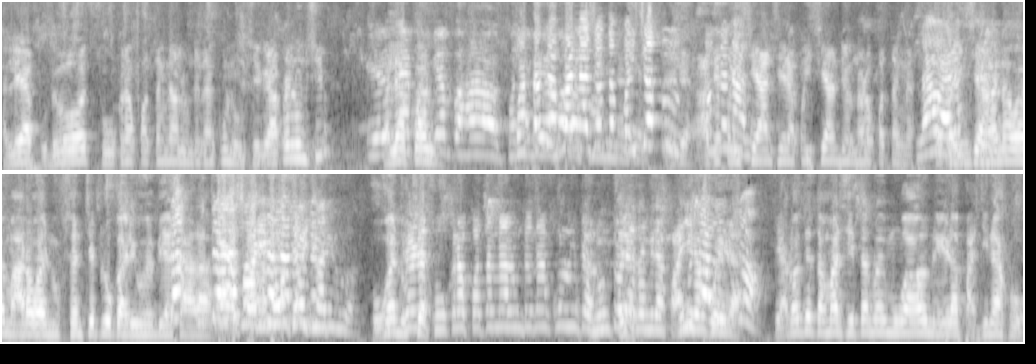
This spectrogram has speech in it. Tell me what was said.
અલે આ પૂડો છોકરા પતંગ ના લૂંટે કોણ લૂંટશે આપણે લૂંટશું? અલ્યા પણ- પતંગે હા, પતંગે પતંગ ફાડ તો પૈસા તું આજે પૈસા આલશે આ પૈસા આલ દો નડો પતંગ ના પૈસા આના હોય મારો હોય નુકસાન કેટલું કર્યું હોય બે ચાળા ઉતરાયણ પણ એમાં છોકરા થઈ ગયું. કર્યું હોય. હોય નુકસાન છોકરા પતંગ ના લૂંટે ત્યાં કોણ લૂંટે? લૂંટો લે તમે ભાજી નાખો એડા લૂંટશો. પેલો તે તમારા ખેતરમાં હું આવું ને એડા ભાજી નાખું.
